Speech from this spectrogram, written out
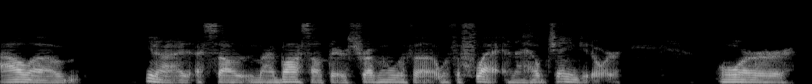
I'll, uh, you know, I, I saw my boss out there struggling with a, with a flat and I helped change it or, or,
